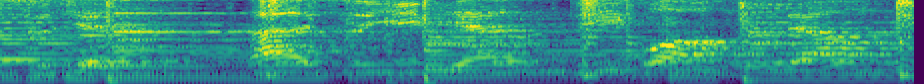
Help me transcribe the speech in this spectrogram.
世界还是一片的光亮。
